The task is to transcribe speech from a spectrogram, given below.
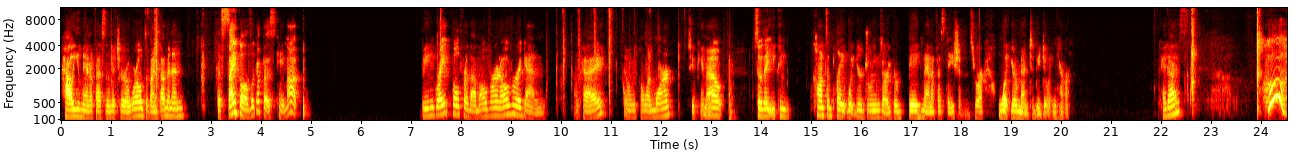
How you manifest in the material world, divine feminine. The cycles, look at this, came up. Being grateful for them over and over again. Okay. Then we pull one more. Two came out. So that you can contemplate what your dreams are, your big manifestations, your what you're meant to be doing here. Okay, guys? Whew.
